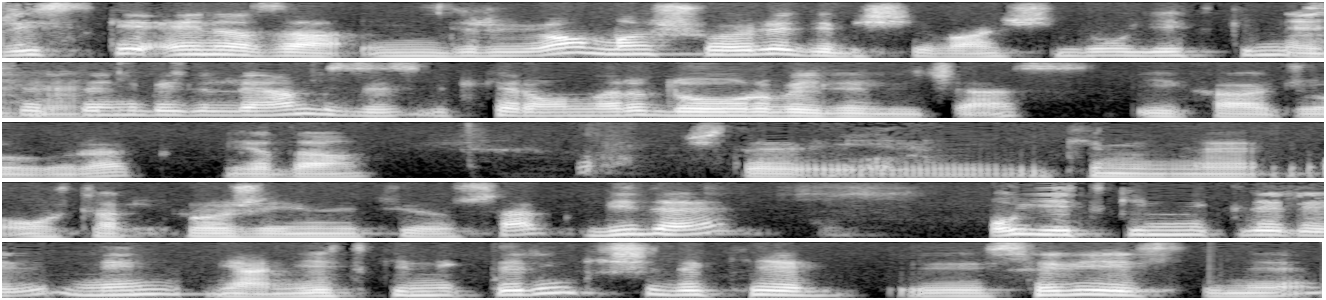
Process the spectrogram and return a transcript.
Riski en aza indiriyor ama şöyle de bir şey var. Şimdi o yetkinlik setlerini belirleyen biziz. Bir kere onları doğru belirleyeceğiz İK'cı olarak ya da işte kiminle ortak proje yönetiyorsak. Bir de o yetkinliklerinin yani yetkinliklerin kişideki e, seviyesini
